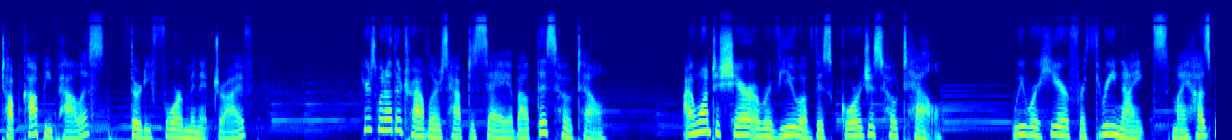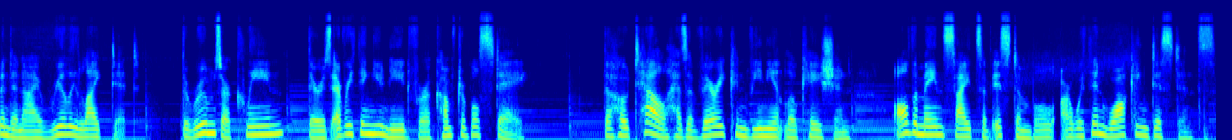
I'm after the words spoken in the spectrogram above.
Topkapi Palace, 34 minute drive. Here's what other travelers have to say about this hotel. I want to share a review of this gorgeous hotel. We were here for three nights. My husband and I really liked it. The rooms are clean, there is everything you need for a comfortable stay. The hotel has a very convenient location. All the main sites of Istanbul are within walking distance.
